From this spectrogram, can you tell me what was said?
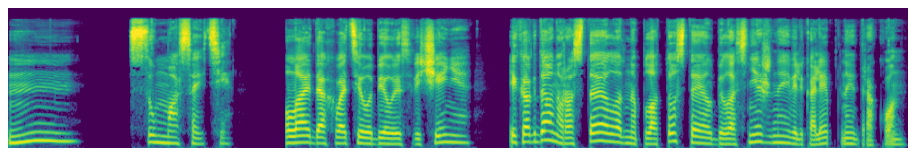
«М-м-м, с ума сойти. Лайда охватило белое свечение, и когда оно растаяло, на плато стоял белоснежный великолепный дракон.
